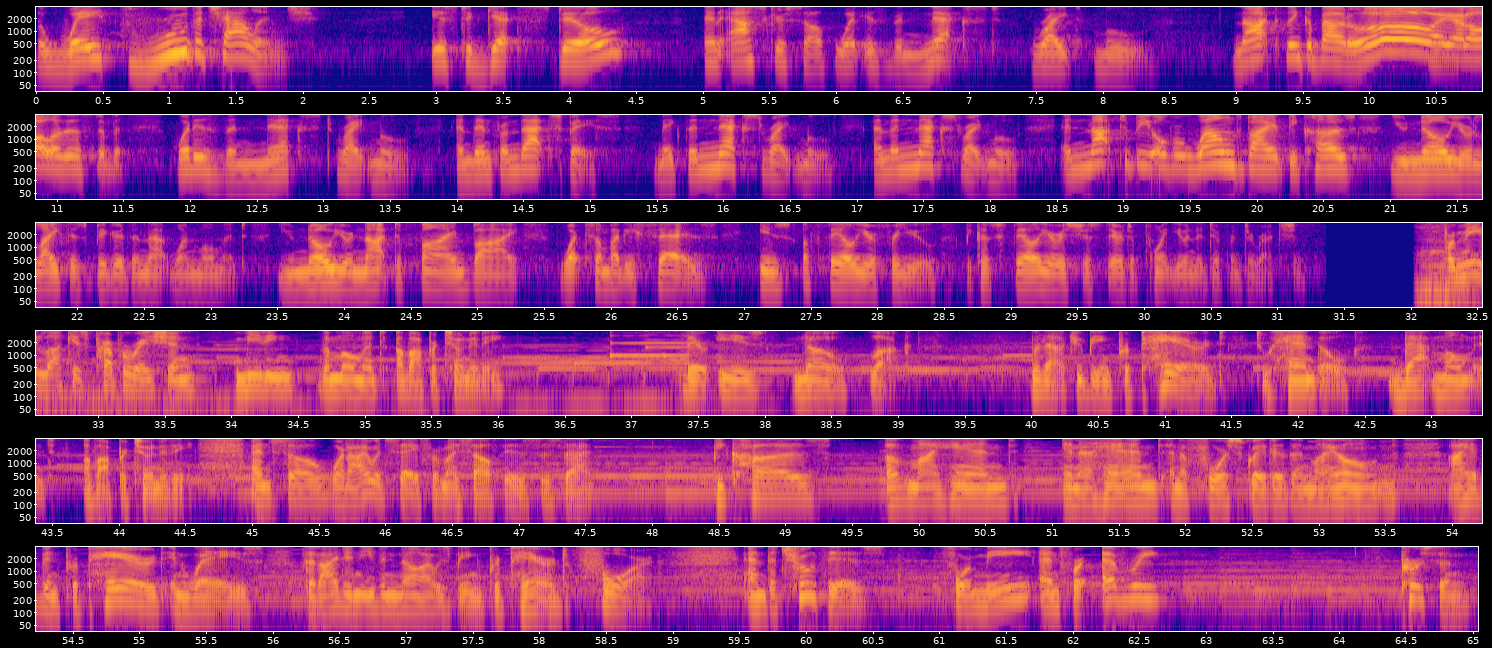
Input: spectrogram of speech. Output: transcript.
The way through the challenge is to get still and ask yourself, what is the next right move? Not think about, oh, I got all of this stuff. What is the next right move? And then from that space, make the next right move and the next right move. And not to be overwhelmed by it because you know your life is bigger than that one moment. You know you're not defined by what somebody says is a failure for you because failure is just there to point you in a different direction. For me, luck is preparation meeting the moment of opportunity. There is no luck without you being prepared to handle that moment of opportunity. And so what I would say for myself is, is that because of my hand in a hand and a force greater than my own, I have been prepared in ways that I didn't even know I was being prepared for. And the truth is, for me and for every person,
